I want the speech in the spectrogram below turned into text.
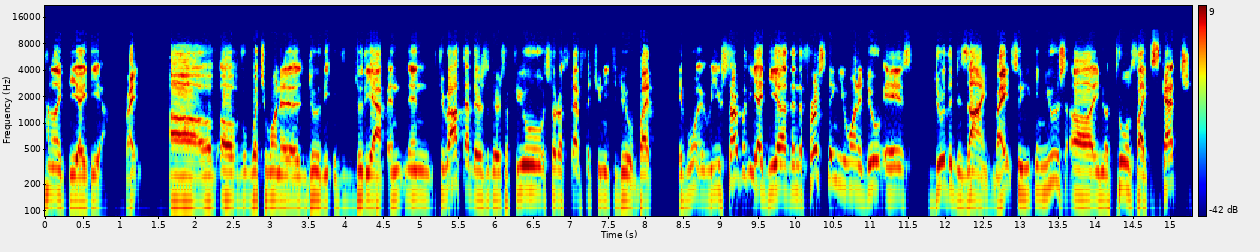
kind of like the idea, right? Uh, of, of what you want to do the do the app, and then throughout that there's there's a few sort of steps that you need to do. But if you start with the idea, then the first thing you want to do is do the design, right? So you can use uh, you know tools like Sketch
